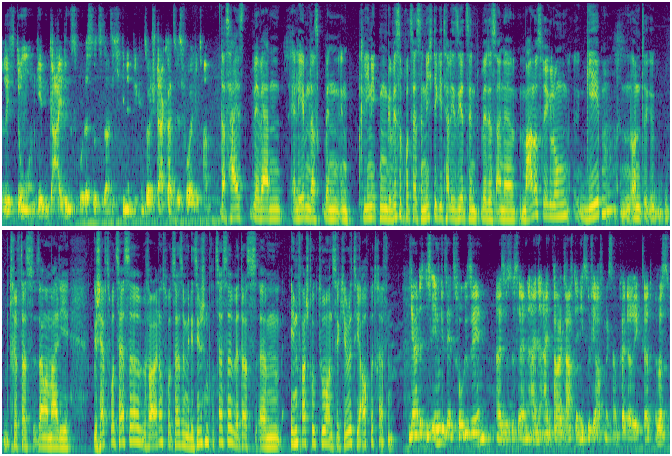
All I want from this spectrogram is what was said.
Richtung und geben Guidance, wo das sozusagen sich hinentwickeln soll, stärker als wir es vorher getan haben. Das heißt, wir werden erleben, dass wenn in Kliniken gewisse Prozesse nicht digitalisiert sind, wird es eine Malus-Regelung geben und äh, trifft das, sagen wir mal, die Geschäftsprozesse, Verwaltungsprozesse, medizinischen Prozesse, wird das ähm, Infrastruktur und Security auch betreffen? Ja, das ist im Gesetz vorgesehen. Also es ist ein, ein, ein Paragraph, der nicht so viel Aufmerksamkeit erregt hat, was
